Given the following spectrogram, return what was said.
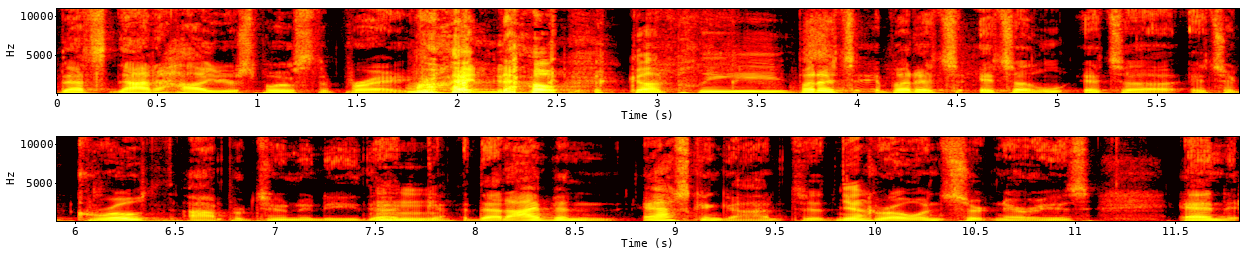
That's not how you're supposed to pray. right? No, God, please. But it's but it's it's a it's a it's a growth opportunity that that I've been asking God to Mm-hmm. Yeah. grow in certain areas, and uh,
